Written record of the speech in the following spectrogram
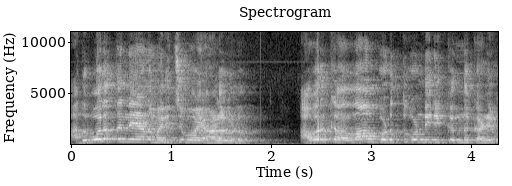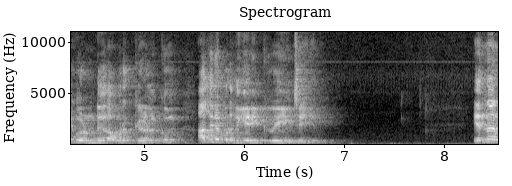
അതുപോലെ തന്നെയാണ് മരിച്ചുപോയ ആളുകളും. അവർക്ക് അള്ളാഹു കൊടുത്തുകൊണ്ടിരിക്കുന്ന കഴിവ് കൊണ്ട് അവർ കേൾക്കും അതിന് പ്രതികരിക്കുകയും ചെയ്യും. എന്നാൽ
